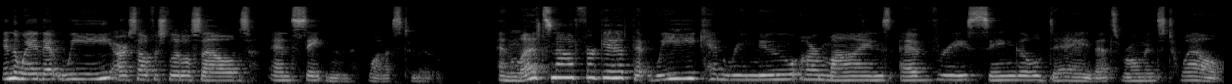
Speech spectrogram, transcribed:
in the way that we, our selfish little selves, and Satan want us to move. And let's not forget that we can renew our minds every single day. That's Romans 12.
